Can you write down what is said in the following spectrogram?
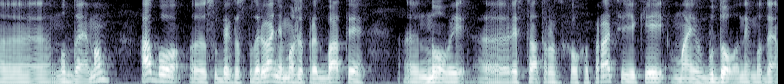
е, модемом, або е, суб'єкт господарювання може придбати е, новий реєстратор ринкових операцій, який має вбудований модем,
